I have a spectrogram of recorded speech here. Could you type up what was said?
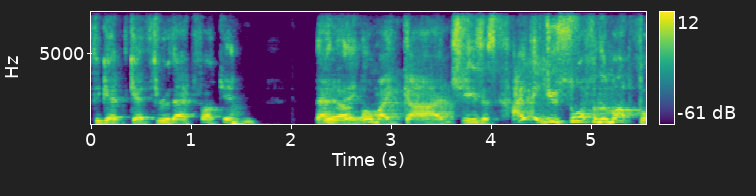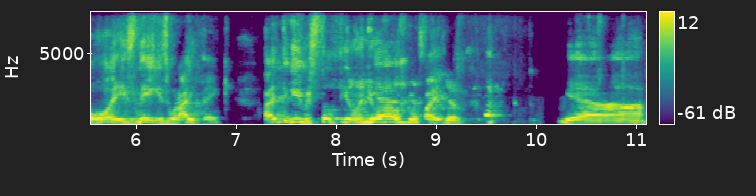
to get get through that fucking that Yeah. thing. Oh my God, Jesus! I think you softened them up for Jorge's knee. Is what I think. I think he was still feeling your Yeah, just- fight. just- yeah, uh,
